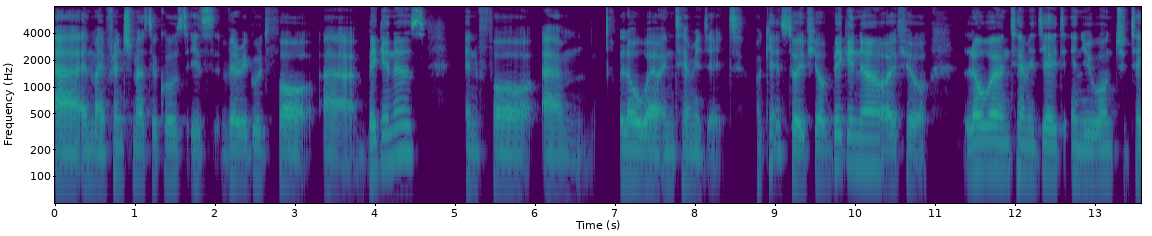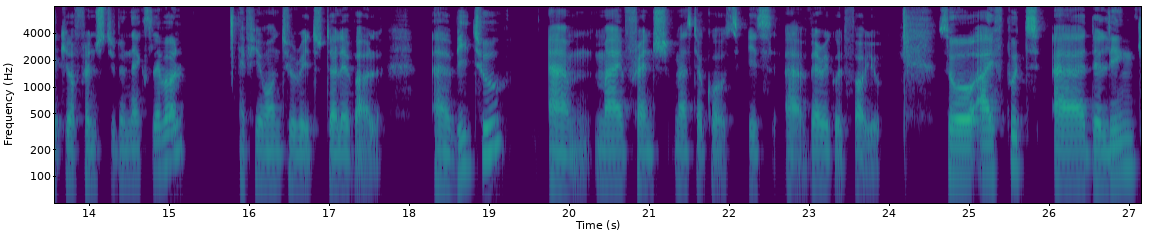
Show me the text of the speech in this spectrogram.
Uh, and my French master course is very good for uh, beginners and for um, lower intermediate. Okay, so if you're a beginner or if you're lower intermediate and you want to take your French to the next level, if you want to reach the level uh, B2, um, my French master course is uh, very good for you. So I've put uh, the link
